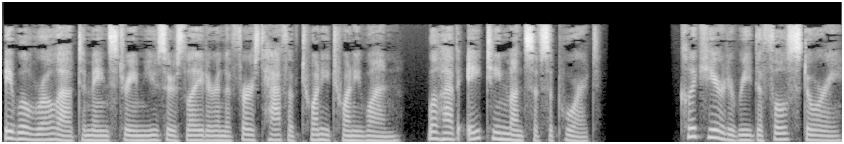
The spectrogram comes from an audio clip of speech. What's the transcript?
It will roll out to mainstream users later in the first half of 2021. Will have 18 months of support. Click here to read the full story.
